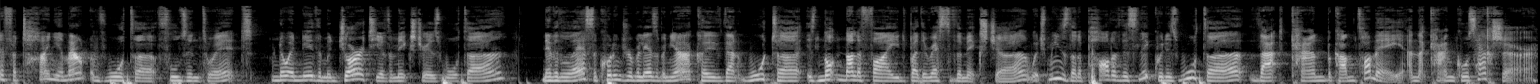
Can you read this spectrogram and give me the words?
if a tiny amount of water falls into it, nowhere near the majority of the mixture is water, Nevertheless, according to Rabbi Eliezer ben Yaakov, that water is not nullified by the rest of the mixture, which means that a part of this liquid is water that can become tome and that can cause hechsher.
